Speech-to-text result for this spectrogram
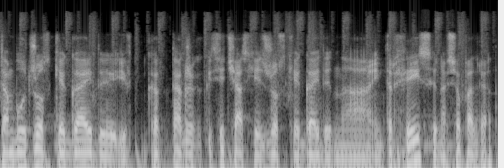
Там будут жесткие гайды, и как, так же, как и сейчас есть жесткие гайды на интерфейсы, на все подряд.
